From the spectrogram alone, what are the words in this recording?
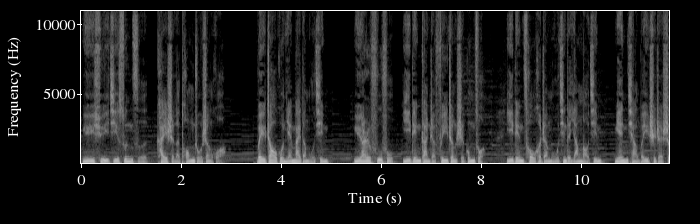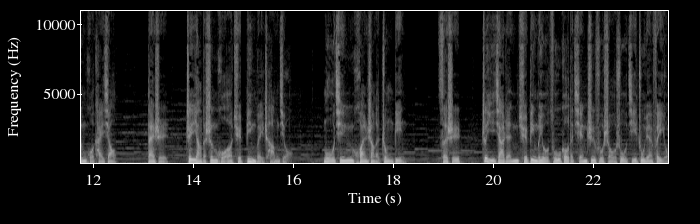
女婿及孙子开始了同住生活。为照顾年迈的母亲，女儿夫妇一边干着非正式工作，一边凑合着母亲的养老金，勉强维持着生活开销。但是，这样的生活却并未长久。母亲患上了重病，此时。这一家人却并没有足够的钱支付手术及住院费用，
